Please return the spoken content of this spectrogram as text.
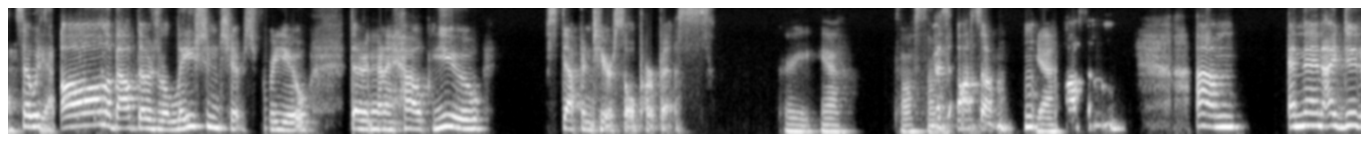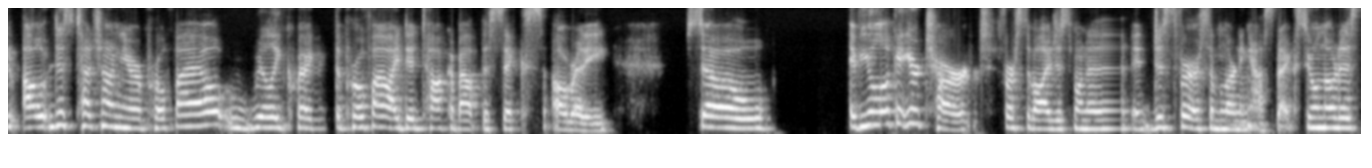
Yes. So it's yeah. all about those relationships for you that are going to help you step into your soul purpose. Great. Yeah. It's awesome. That's awesome. Mm, yeah. Awesome. Um, and then I did, I'll just touch on your profile really quick. The profile, I did talk about the six already. So if you look at your chart, first of all, I just want to, just for some learning aspects, you'll notice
